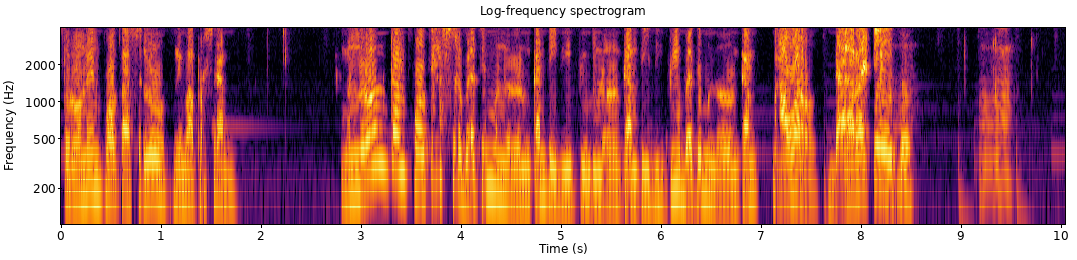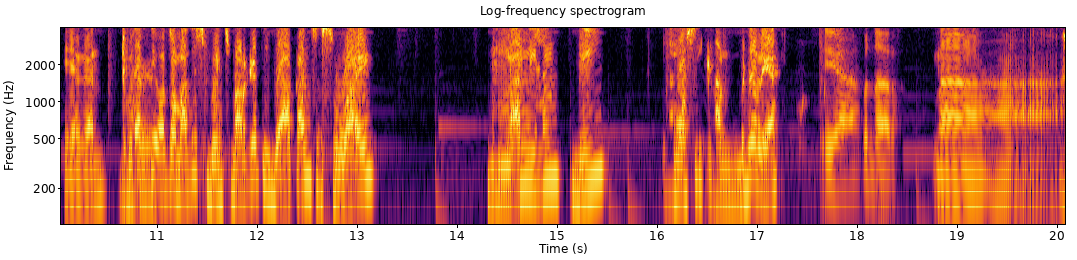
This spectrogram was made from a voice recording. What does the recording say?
turunin voltase lu 5%. Menurunkan voltase berarti menurunkan TDP, menurunkan TDP berarti menurunkan power directly itu, Mm-mm. Ya kan? Berarti otomatis benchmarknya tidak akan sesuai dengan yang dipromosikan, bener ya? Iya benar. Nah,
